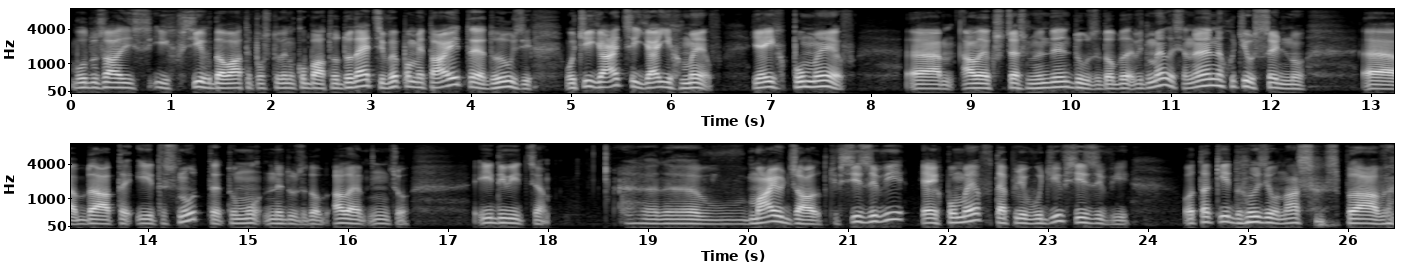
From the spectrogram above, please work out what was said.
Буду зараз їх всіх давати просто в інкубатор. До речі, ви пам'ятаєте, друзі, оті яйця я їх мив. Я їх помив. Е, але, якщо чесно, не дуже добре відмилися. Ну, я не хотів сильно е, брати і тиснути, тому не дуже добре. Але нічого. І дивіться. е, е, Мають зародки. Всі живі, я їх помив в теплій воді, всі живі. Отакі, друзі, у нас справи.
